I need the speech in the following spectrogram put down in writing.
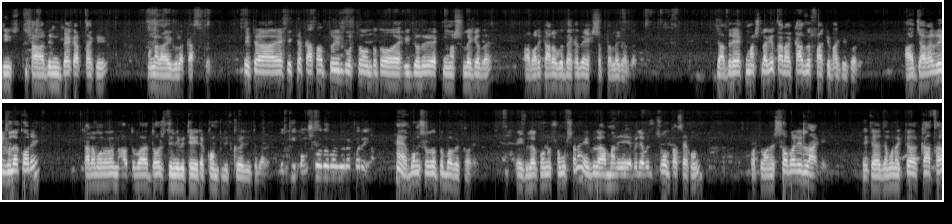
যে সারাদিন বেকার থাকে ওনারা এগুলো কাজ করে। এটা এক একটা কাঁথা তৈরি করতে অন্তত এক একজনের এক মাস লেগে যায় আবার কারও দেখা যায় এক সপ্তাহ লেগে যায়। যাদের এক মাস লাগে তারা কাজের ফাঁকে ফাঁকে করে। আর যারা রেগুলার করে তারা মনে করেন হয়তো বা দশ দিনের ভিতরে এটা কমপ্লিট করে দিতে পারে। হ্যাঁ বংশগতভাবে করে। এগুলা কোনো সমস্যা না এগুলা মানে অ্যাভেলেবেল চলতেছে এখন। বর্তমানে সবারই লাগে। এটা যেমন একটা কাঁথা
